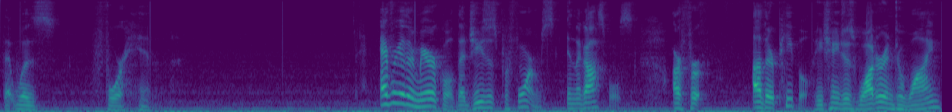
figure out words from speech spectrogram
that was for him. Every other miracle that Jesus performs in the Gospels are for other people. He changes water into wine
